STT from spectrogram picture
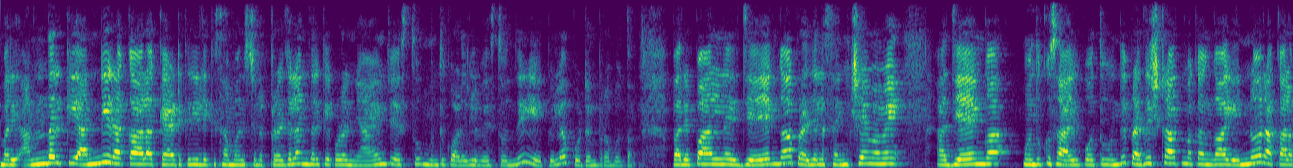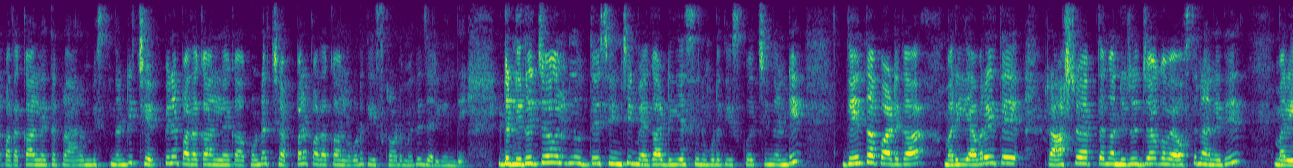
మరి అందరికీ అన్ని రకాల కేటగిరీలకి సంబంధించిన ప్రజలందరికీ కూడా న్యాయం చేస్తూ ముందుకు అడుగులు వేస్తుంది ఏపీలో కూటమి ప్రభుత్వం. పరిపాలన జయంగా ప్రజల సంక్షేమమే ధ్యేయంగా ముందుకు సాగిపోతూ ఉంది. ప్రతిష్టాత్మకంగా ఎన్నో రకాల పథకాలను అయితే ప్రారంభిస్తుందండి. చెప్పిన పథకాలనే కాకుండా చెప్పని పథకాలను కూడా తీసుకురావడం అయితే జరిగింది. ఇటు నిరుద్యోగులను ఉద్దేశించి మెగా డిఎస్సిని కూడా తీసుకొచ్చిందండి. దీంతో పాటుగా మరి ఎవరైతే రాష్ట్ర వ్యాప్తంగా నిరుద్యోగ వ్యవస్థను అనేది మరి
